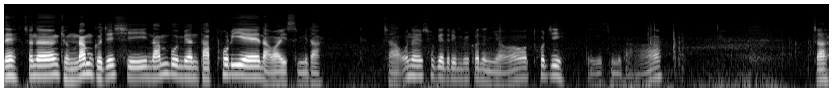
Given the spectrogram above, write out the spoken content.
네, 저는 경남 거제시 남부면 다포리에 나와 있습니다. 자, 오늘 소개해드릴 물건은요, 토지 되겠습니다. 자,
